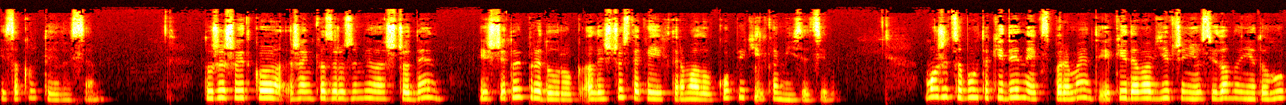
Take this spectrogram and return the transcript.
і закрутилася. Дуже швидко Женька зрозуміла, що день іще той придурок, але щось таке їх тримало вкупі кілька місяців. Може, це був такий дивний експеримент, який давав дівчині усвідомлення того,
